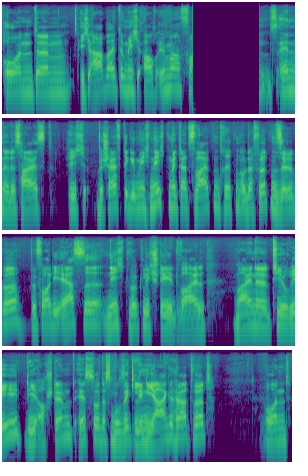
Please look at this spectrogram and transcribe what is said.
und ähm, ich arbeite mich auch immer von ans Ende. Das heißt, ich beschäftige mich nicht mit der zweiten, dritten oder vierten Silbe, bevor die erste nicht wirklich steht, weil meine Theorie, die auch stimmt, ist so, dass Musik linear gehört wird. Und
